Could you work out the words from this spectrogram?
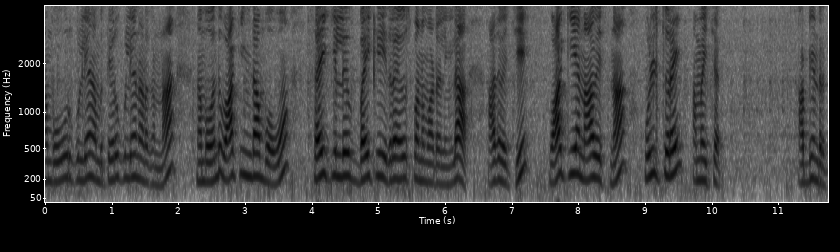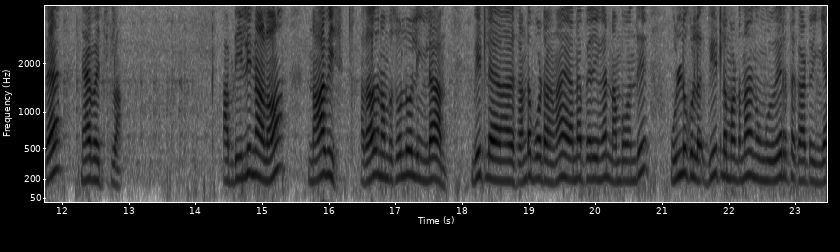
நம்ம ஊருக்குள்ளேயே நம்ம தெருக்குள்ளேயே நடக்கணும்னா நம்ம வந்து வாக்கிங் தான் போவோம். சைக்கிள் பைக்கு இதெல்லாம் யூஸ் பண்ண மாட்டோம் இல்லைங்களா? அதை வச்சு வாக்கிய நாவிஸ்னால் உள்துறை அமைச்சர் அப்படின்றத ஞாபகம் வச்சுக்கலாம். அப்படி இல்லைனாலும் நாவிஸ் அதாவது நம்ம சொல்லுவோம் இல்லைங்களா வீட்டில் சண்டை போட்டாங்கன்னா யாருன்னா பெரியவங்க நம்ம வந்து உள்ளுக்குள்ளே வீட்டில் மட்டும்தான் உங்கள் உயரத்தை காட்டுவீங்க.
